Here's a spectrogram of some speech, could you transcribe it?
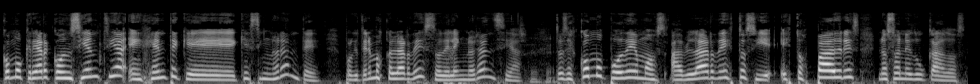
cómo crear conciencia en gente que, que es ignorante, porque tenemos que hablar de eso, de la ignorancia. Entonces, ¿cómo podemos hablar de esto si estos padres no son educados?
